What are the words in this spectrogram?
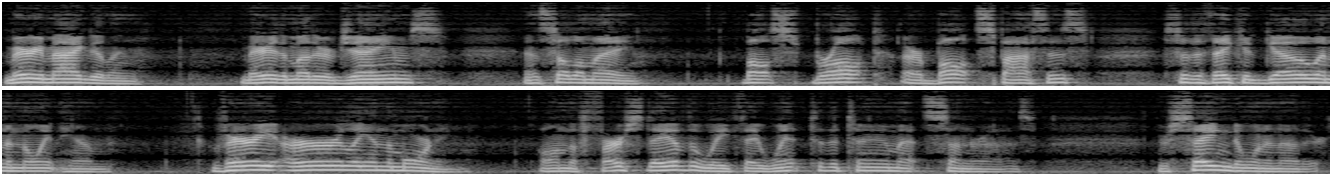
Mary Magdalene, Mary the mother of James, and Salome bought, brought or bought spices so that they could go and anoint him. Very early in the morning, on the first day of the week, they went to the tomb at sunrise. They're saying to one another,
